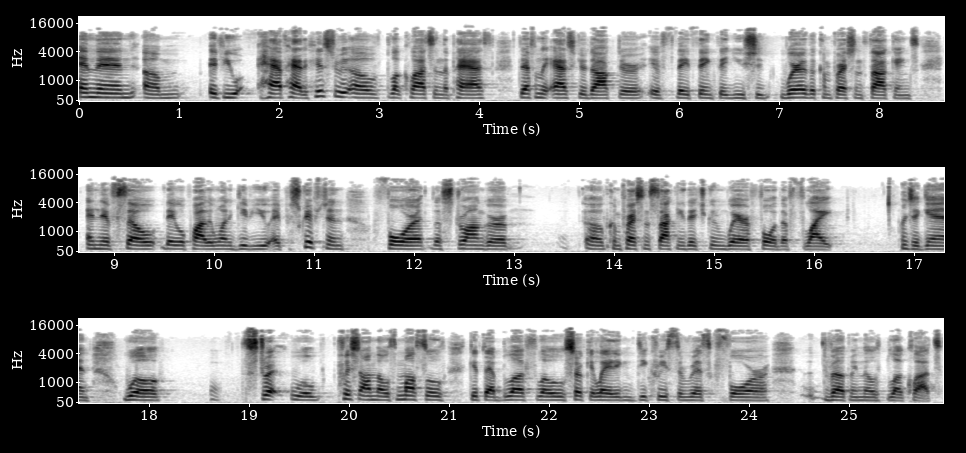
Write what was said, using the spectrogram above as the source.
And then um, if you have had a history of blood clots in the past, definitely ask your doctor if they think that you should wear the compression stockings. And if so, they will probably want to give you a prescription for the stronger uh, compression stockings that you can wear for the flight, which again will stre- will push on those muscles, get that blood flow circulating, decrease the risk for developing those blood clots.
